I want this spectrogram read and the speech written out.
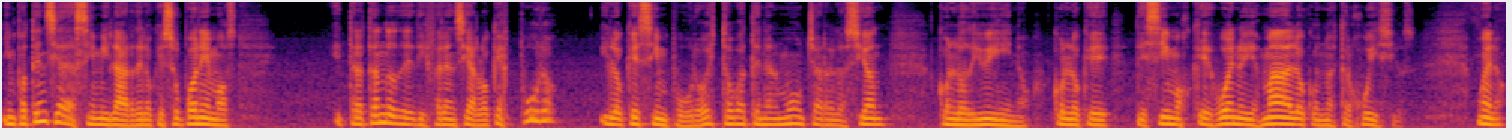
impotencia de asimilar, de lo que suponemos, y tratando de diferenciar lo que es puro y lo que es impuro. Esto va a tener mucha relación con lo divino, con lo que decimos que es bueno y es malo, con nuestros juicios. Bueno,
